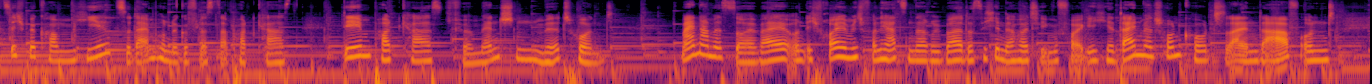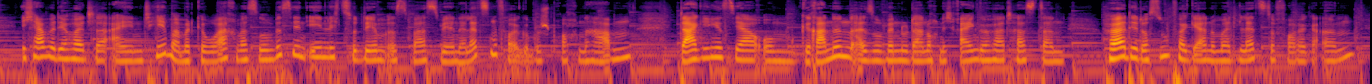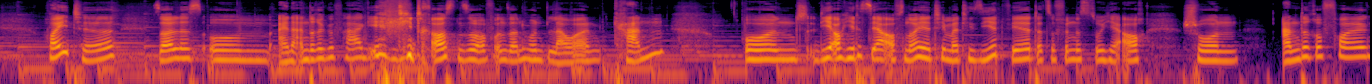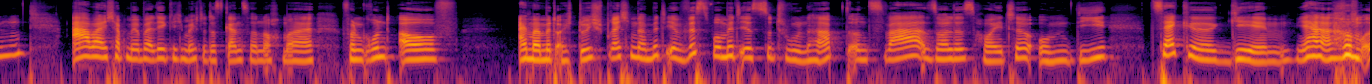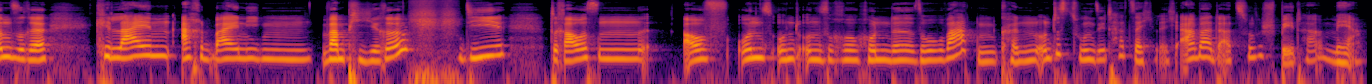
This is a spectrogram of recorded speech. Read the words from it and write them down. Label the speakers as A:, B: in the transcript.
A: herzlich willkommen hier zu deinem Hundegeflüster-Podcast, dem Podcast für Menschen mit Hund. Mein Name ist Solvay und ich freue mich von Herzen darüber, dass ich in der heutigen Folge hier dein Mensch-Hund-Coach sein darf und ich habe dir heute ein Thema mitgebracht, was so ein bisschen ähnlich zu dem ist, was wir in der letzten Folge besprochen haben. Da ging es ja um Grannen, also wenn du da noch nicht reingehört hast, dann hör dir doch super gerne mal die letzte Folge an. Heute soll es um eine andere Gefahr gehen, die draußen so auf unseren Hund lauern kann und die auch jedes Jahr aufs Neue thematisiert wird. Dazu findest du hier auch schon andere Folgen. Aber ich habe mir überlegt, ich möchte das Ganze nochmal von Grund auf einmal mit euch durchsprechen, damit ihr wisst, womit ihr es zu tun habt. Und zwar soll es heute um die Zecke gehen. Ja, um unsere kleinen, achtbeinigen Vampire, die draußen auf uns und unsere Hunde so warten können. Und das tun sie tatsächlich. Aber dazu später mehr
